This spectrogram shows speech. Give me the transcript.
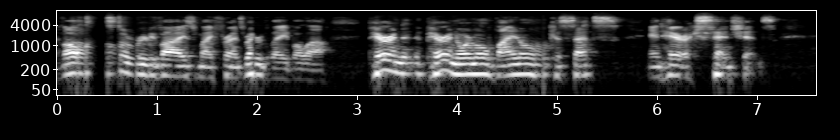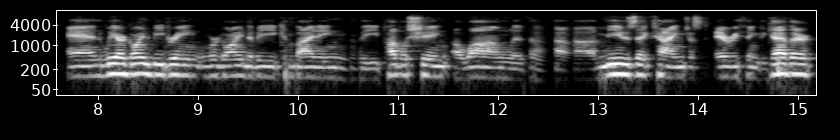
I've also revised my friend's record label, uh, Paran- Paranormal Vinyl Cassettes and Hair Extensions. And we are going to be bringing, we're going to be combining the publishing along with uh, music, tying just everything together.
